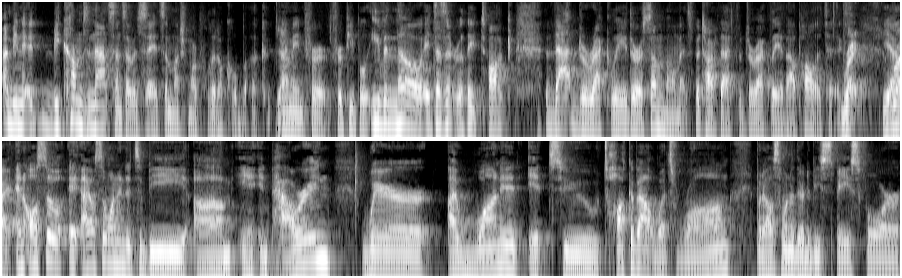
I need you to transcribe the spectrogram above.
i mean it becomes in that sense i would say it's a much more political book. Yeah. i mean for for people even though it doesn't really talk that directly there are some moments but talk that directly about politics. Right. Yeah. Right. And also i also wanted it to be um, empowering where I wanted it to talk about what's wrong, but I also wanted there to be space for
